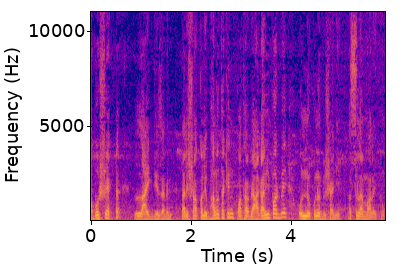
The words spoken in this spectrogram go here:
অবশ্যই একটা লাইক দিয়ে যাবেন। তাহলে সকলে ভালো থাকেন, কথা হবে আগামী পর্বে অন্য কোনো বিষয় নিয়ে। আসসালামু আলাইকুম।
